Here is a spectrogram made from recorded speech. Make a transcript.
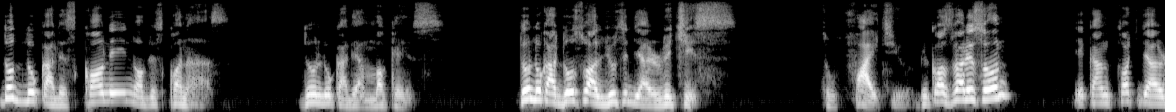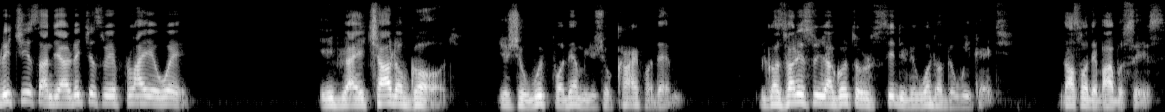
Don't look at the scorning of the scorners. Don't look at their mockings. Don't look at those who are using their riches to fight you. Because very soon, you can touch their riches and their riches will fly away. If you are a child of God, you should weep for them, you should cry for them. Because very soon you are going to see the reward of the wicked. That's what the Bible says.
